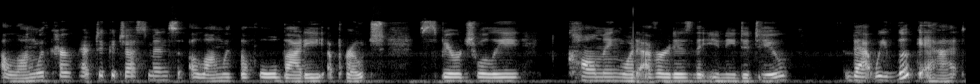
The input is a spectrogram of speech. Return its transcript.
along with chiropractic adjustments, along with the whole body approach, spiritually calming, whatever it is that you need to do that we look at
